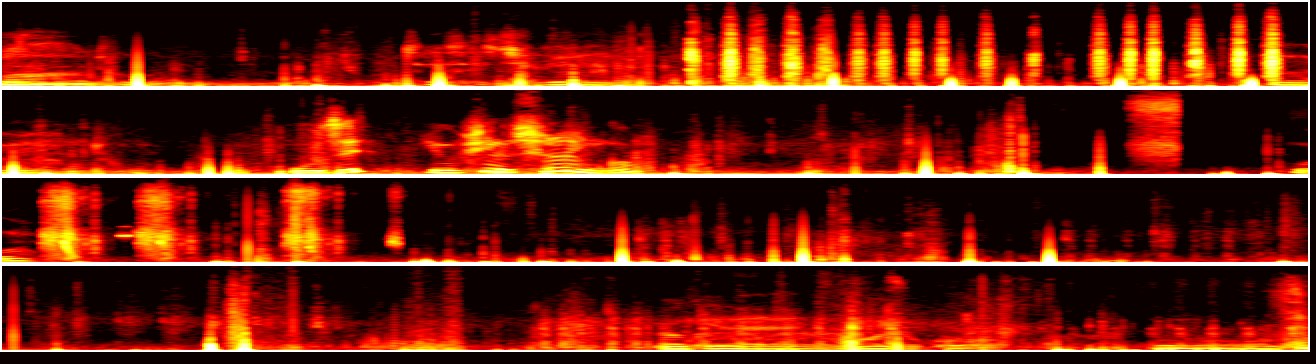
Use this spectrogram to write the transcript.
와, 저거. 제 죽여야겠네. 왜안 죽어? 뭐지? 이거 핑 실화인가? 뭐야? 여기에 넣어주고, 넣어주고,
